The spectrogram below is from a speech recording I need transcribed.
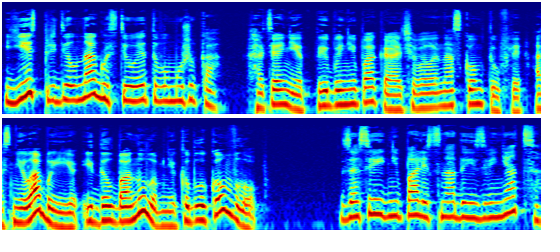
есть предел наглости у этого мужика. Хотя нет, ты бы не покачивала носком туфли, а сняла бы ее и долбанула мне каблуком в лоб. За средний палец надо извиняться.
